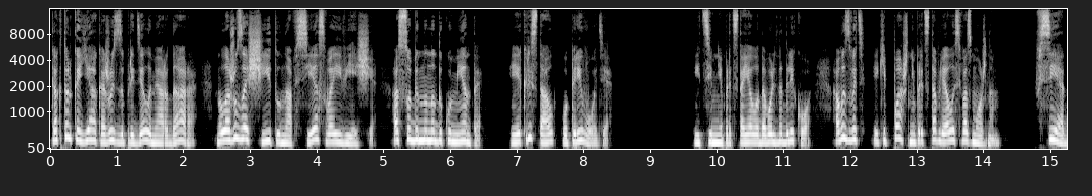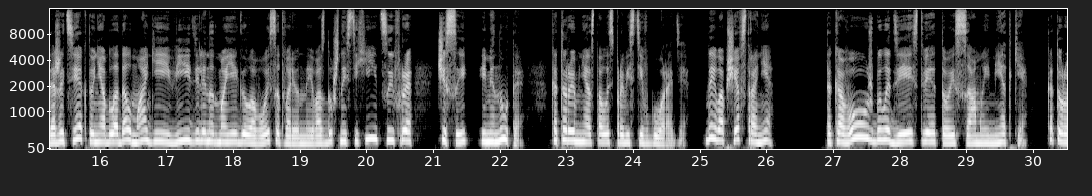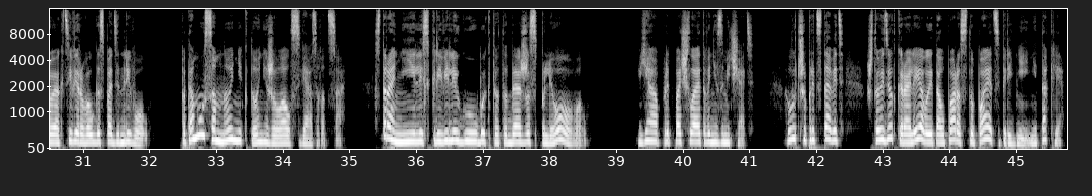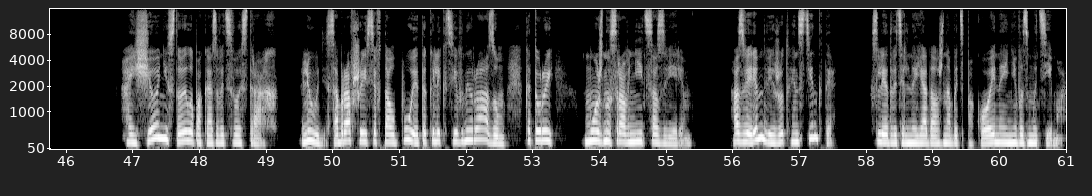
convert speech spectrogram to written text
Как только я окажусь за пределами Ардара, наложу защиту на все свои вещи, особенно на документы, и кристалл о переводе. Идти мне предстояло довольно далеко, а вызвать экипаж не представлялось возможным. Все, даже те, кто не обладал магией, видели над моей головой сотворенные воздушной стихией цифры, часы и минуты, которые мне осталось провести в городе, да и вообще в стране. Таково уж было действие той самой метки, которую активировал господин Ривол. Потому со мной никто не желал связываться. Сторонились, кривили губы, кто-то даже сплевывал. Я предпочла этого не замечать. Лучше представить, что идет королева, и толпа расступается перед ней, не так ли? А еще не стоило показывать свой страх. Люди, собравшиеся в толпу, — это коллективный разум, который можно сравнить со зверем. А зверем движут инстинкты. Следовательно, я должна быть спокойна и невозмутима.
